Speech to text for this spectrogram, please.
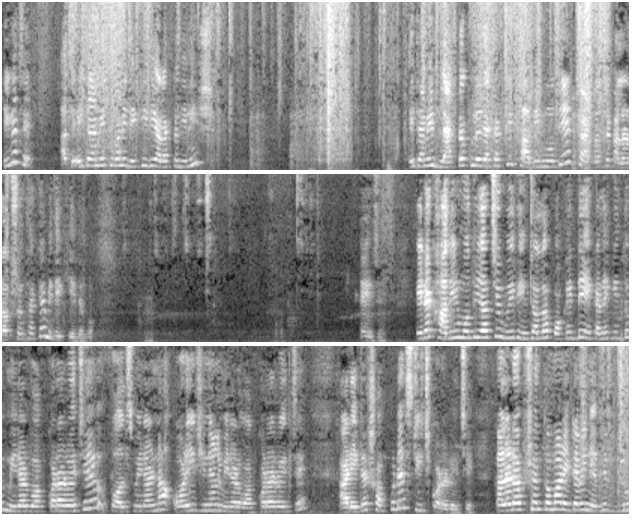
ঠিক আছে? আচ্ছা এটা আমি একটুখানি দেখিয়ে দিই আর একটা জিনিস। এটা আমি ব্ল্যাকটা খুলে দেখাচ্ছি। খাদির মধ্যে চার পাঁচটা কালার অপশন থাকে, আমি দেখিয়ে দেবো। এই যে এটা খাদির মধ্যে যাচ্ছে উইথ ইন্টারলক পকেট দিয়ে। এখানে কিন্তু মিরর ওয়ার্ক করা রয়েছে। ফলস মিরর না অরিজিনাল মিরর ওয়ার্ক করা রয়েছে। আর এটা সবকটা স্টিচ করা রয়েছে। কালার অপশন তোমার, এটা আমি নেভি ব্লু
